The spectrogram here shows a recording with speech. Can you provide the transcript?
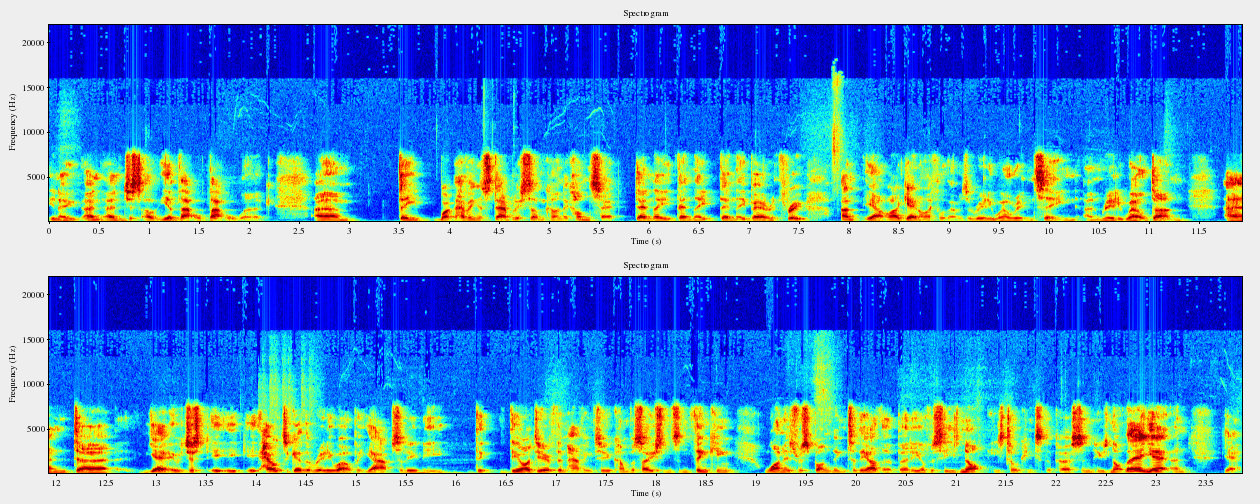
you know, and, and just oh yeah, that will that will work. Um, they having established some kind of concept, then they then they then they bear it through. And yeah, again, I thought that was a really well written scene and really well done. And uh, yeah, it was just it, it, it held together really well. But yeah, absolutely, the the idea of them having two conversations and thinking one is responding to the other, but he obviously he's not. He's talking to the person who's not there yet. And yeah,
